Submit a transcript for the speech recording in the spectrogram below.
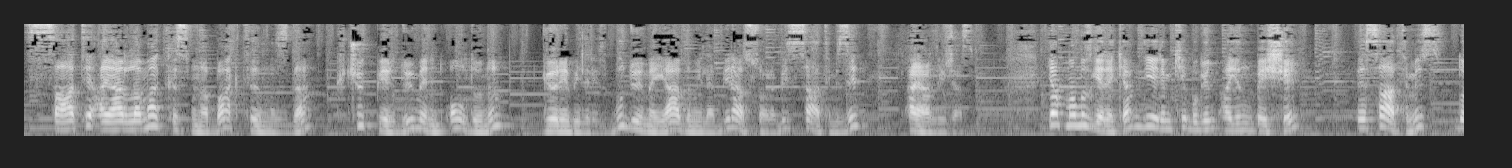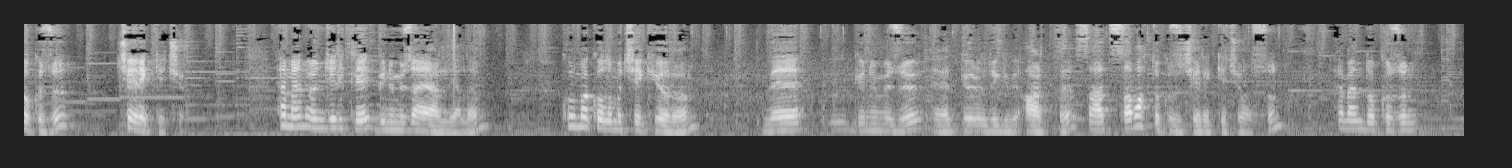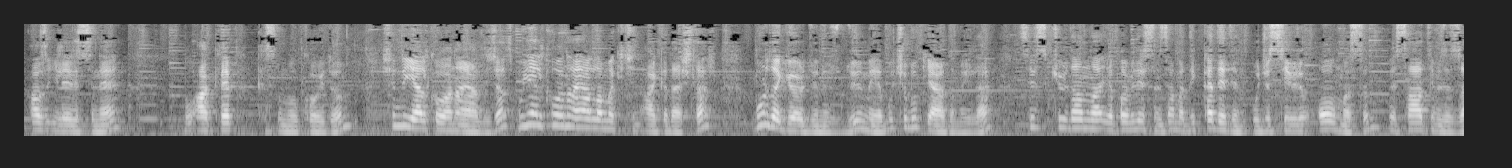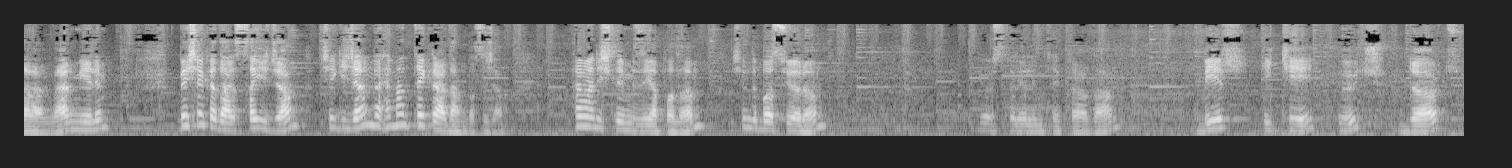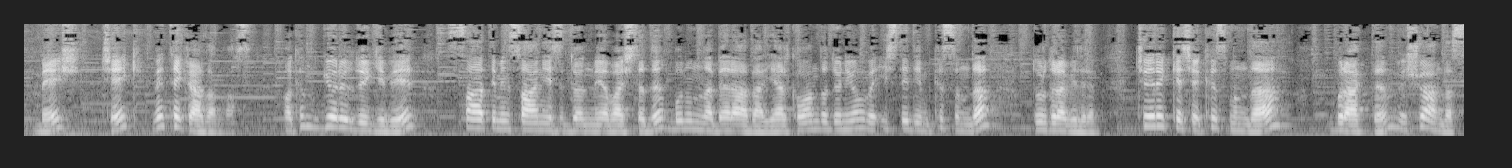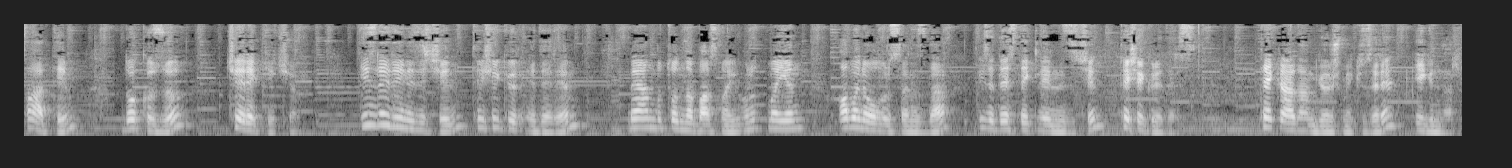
saati ayarlama kısmına baktığımızda küçük bir düğmenin olduğunu görebiliriz. Bu düğme yardımıyla biraz sonra biz saatimizi ayarlayacağız. Yapmamız gereken diyelim ki bugün ayın 5'i ve saatimiz 9'u çeyrek geçiyor. Hemen öncelikle günümüzü ayarlayalım. Kurma kolumu çekiyorum ve günümüzü evet görüldüğü gibi arttı. Saat sabah 9'u çeyrek geçe olsun. Hemen 9'un az ilerisine bu akrep kısmını koydum. Şimdi yelkovanı ayarlayacağız. Bu yelkovanı ayarlamak için arkadaşlar burada gördüğünüz düğmeye bu çubuk yardımıyla siz kürdanla yapabilirsiniz ama dikkat edin ucu sivri olmasın ve saatimize zarar vermeyelim. 5'e kadar sayacağım, çekeceğim ve hemen tekrardan basacağım. Hemen işlemimizi yapalım. Şimdi basıyorum. Gösterelim tekrardan. 1, 2, 3, 4, 5 çek ve tekrardan bas. Bakın görüldüğü gibi saatimin saniyesi dönmeye başladı. Bununla beraber yelkovan da dönüyor ve istediğim kısımda durdurabilirim. Çeyrek keçe kısmında bıraktım ve şu anda saatim 9'u çeyrek geçiyor. İzlediğiniz için teşekkür ederim. Beğen butonuna basmayı unutmayın. Abone olursanız da bize destekleriniz için teşekkür ederiz. Tekrardan görüşmek üzere. İyi günler.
